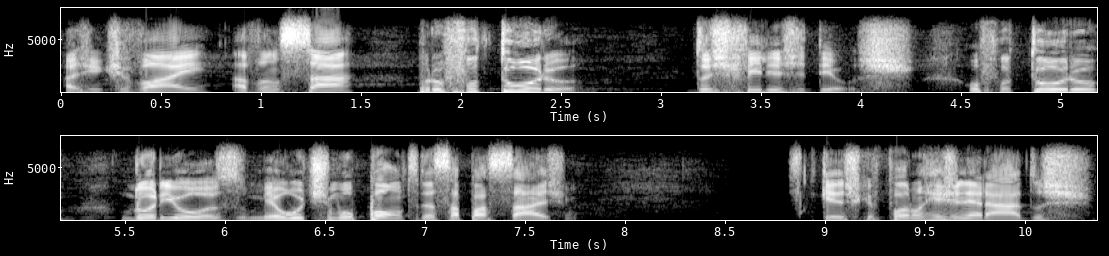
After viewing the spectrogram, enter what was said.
a gente vai avançar para o futuro dos filhos de Deus. O futuro glorioso. Meu último ponto dessa passagem. Aqueles que foram regenerados,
